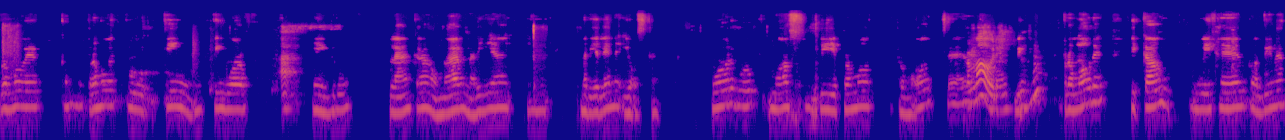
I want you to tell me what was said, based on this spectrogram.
promover, promover team, teamwork Ah, en grupo. Blanca, Omar, María, María Elena y Oscar. Work group must be promote, promoted, promoted. be- Mhm. promoted because we have coordinate,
